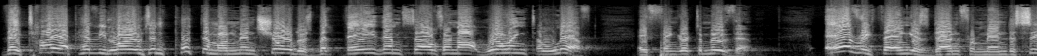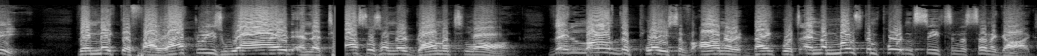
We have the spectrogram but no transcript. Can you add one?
They tie up heavy loads and put them on men's shoulders, but they themselves are not willing to lift a finger to move them. Everything is done for men to see. They make their phylacteries wide and the tassels on their garments long. They love the place of honor at banquets and the most important seats in the synagogues.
